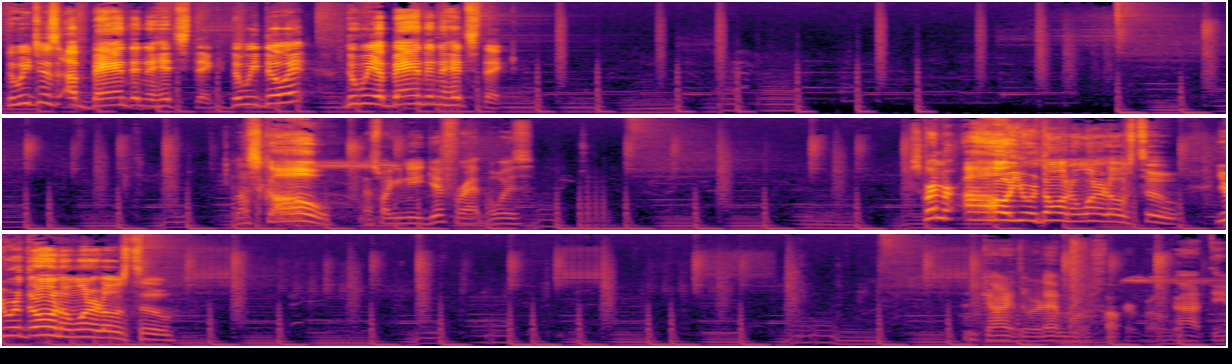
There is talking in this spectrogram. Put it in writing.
Do we just abandon the hit stick? Do we do it? Do we abandon the hit stick? Let's go. That's why you need gift wrap, boys. Screamer. Oh, you were throwing to one of those two. You were throwing to one of those two. God I threw that motherfucker, bro. God damn,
